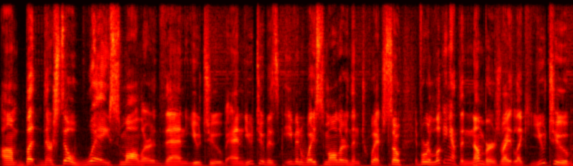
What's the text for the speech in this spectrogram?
um, but they're still way smaller than youtube and youtube is even way smaller than twitch so if we're looking at the numbers right like youtube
